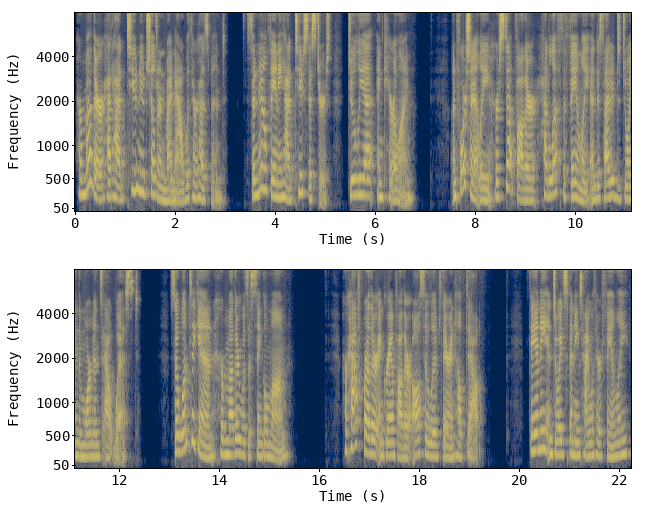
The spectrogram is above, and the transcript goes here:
Her mother had had two new children by now with her husband, so now Fanny had two sisters, Julia and Caroline. Unfortunately, her stepfather had left the family and decided to join the Mormons out west. So once again, her mother was a single mom. Her half brother and grandfather also lived there and helped out. Fanny enjoyed spending time with her family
